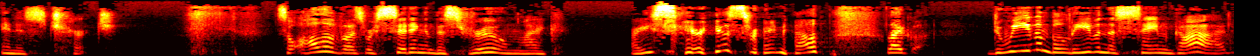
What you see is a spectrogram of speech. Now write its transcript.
in his church. So all of us were sitting in this room like, are you serious right now? Like, do we even believe in the same God?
